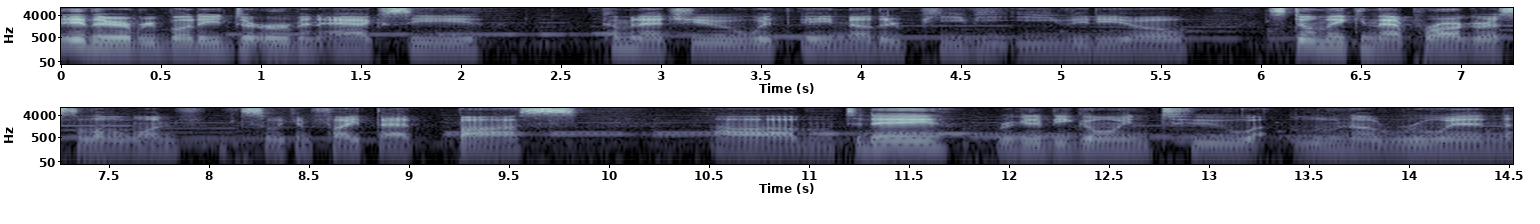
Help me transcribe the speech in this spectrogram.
Hey there everybody, Da Urban Axie coming at you with another PvE video. Still making that progress to level 1 so we can fight that boss. Um, today we're going to be going to Luna Ruin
